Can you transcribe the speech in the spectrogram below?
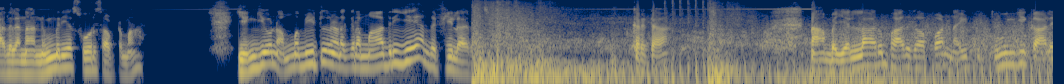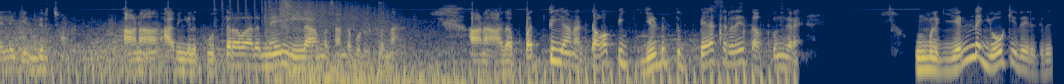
அதில் நான் நிம்மதியாக சோறு சாப்பிட்டோமா எங்கேயோ நம்ம வீட்டில் நடக்கிற மாதிரியே அந்த ஃபீலாக இருந்துச்சு. கரெக்டா நாம் எல்லாரும் பாதுகாப்பாக நைட்டு தூங்கி காலையில் எந்திரிச்சோம். ஆனால் அவங்களுக்கு உத்தரவாதமே இல்லாமல் சண்டை போட்டுட்டு இருந்தாங்க. ஆனால் அதை பற்றியான டாபிக் எடுத்து பேசுகிறதே தப்புங்கிறேன். உங்களுக்கு என்ன யோக்கியதை இருக்குது?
